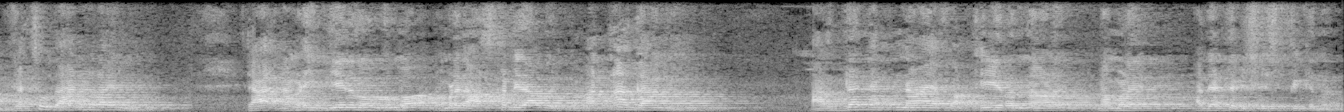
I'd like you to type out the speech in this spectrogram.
മികച്ച ഉദാഹരണങ്ങളായിരുന്നു. നമ്മുടെ ഇന്ത്യയിൽ നോക്കുമ്പോൾ നമ്മുടെ രാഷ്ട്രപിതാവ് മഹാത്മാഗാന്ധി അർദ്ധനഗ്നായ ഫക്കീർ എന്നാണ് നമ്മൾ അദ്ദേഹത്തെ വിശേഷിപ്പിക്കുന്നത്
